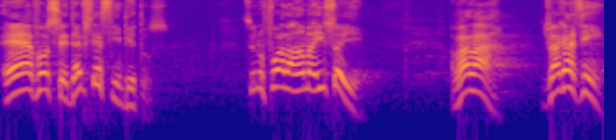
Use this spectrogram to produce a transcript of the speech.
É você. Deve ser assim, Beatles. Se não for, ela ama isso aí. Vai lá, devagarzinho.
